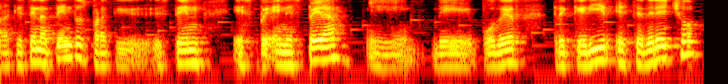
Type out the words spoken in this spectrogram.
para que estén atentos, para que estén en espera eh, de poder requerir este derecho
